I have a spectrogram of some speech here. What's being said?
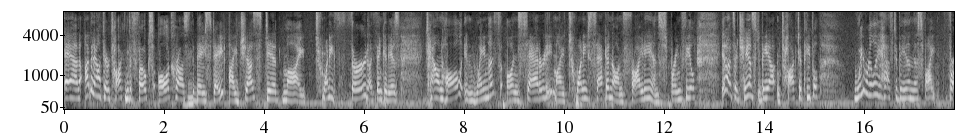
And I've been out there talking to folks all across mm -hmm. the Bay State. I just did my 23rd, I think it is, town hall in Weymouth on Saturday, my 22nd on Friday in Springfield. You know, it's a chance to be out and talk to people we really have to be in this fight for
